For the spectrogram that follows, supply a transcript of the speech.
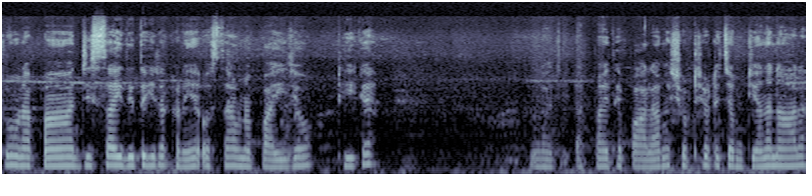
ਤੇ ਹੁਣ ਆਪਾਂ ਜਿਸ ਸਾਈਜ਼ ਦੇ ਤੁਸੀਂ ਰੱਖਣੇ ਆ, ਉਸ ਹਿਸਾਬ ਨਾਲ ਪਾਈ ਜਾਓ, ਠੀਕ ਹੈ। ਲਓ ਜੀ, ਆਪਾਂ ਇੱਥੇ ਪਾ ਲਾਂਗੇ ਛੋਟੇ ਛੋਟੇ ਚਮਚਿਆਂ ਦੇ ਨਾਲ।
